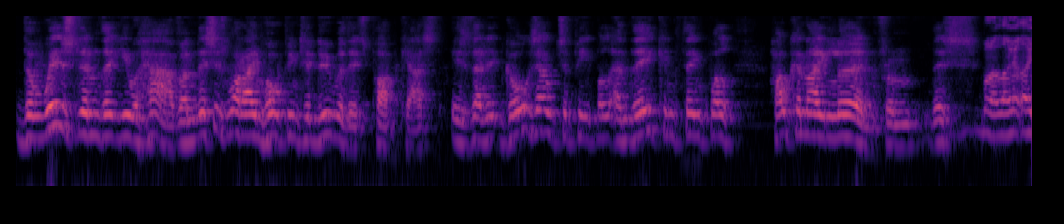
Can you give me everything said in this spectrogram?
the wisdom that you have, and this is what I'm hoping to do with this podcast, is that it goes out to people and they can think, well, how can I learn from this? Well, I,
